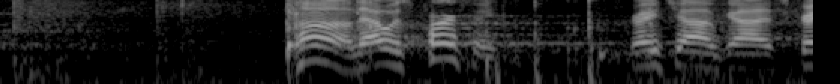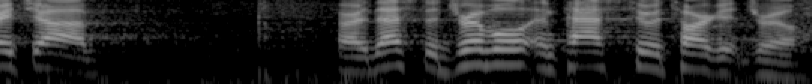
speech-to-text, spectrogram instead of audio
Huh, that was perfect. Great job, guys. Great job. All right, that's the dribble and pass to a target drill.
